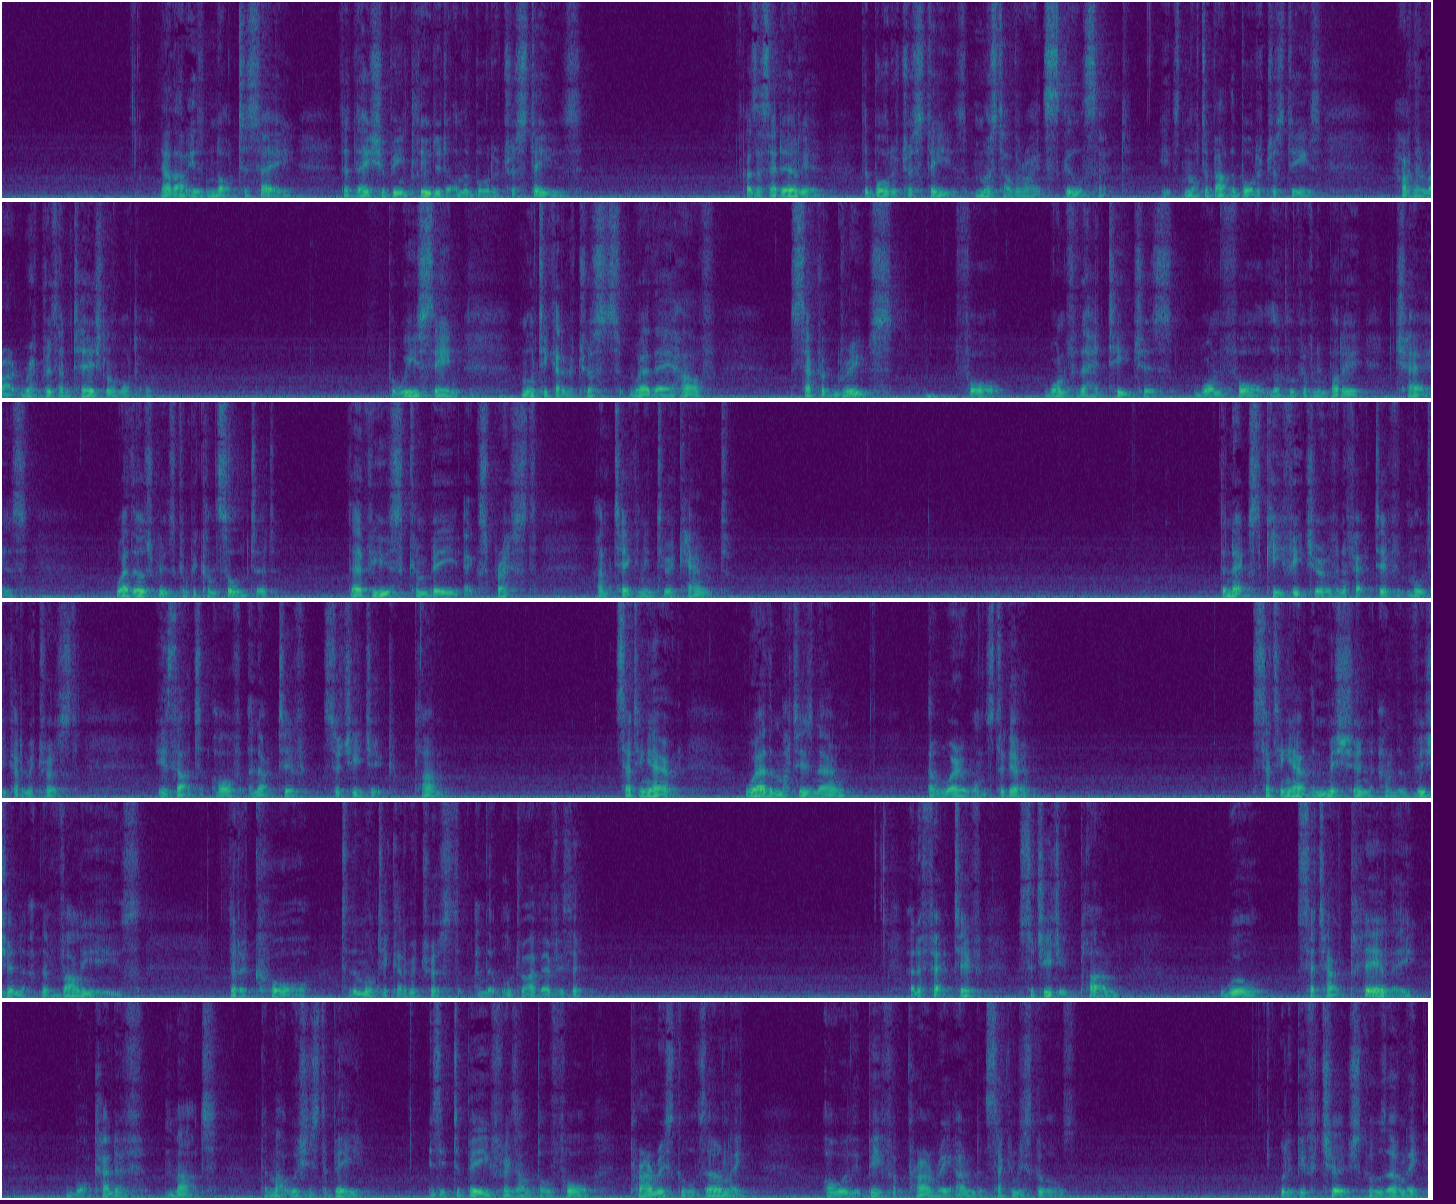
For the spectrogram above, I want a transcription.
Now, that is not to say that they should be included on the Board of Trustees. As I said earlier, the Board of Trustees must have the right skill set. It's not about the Board of Trustees having the right representational model. But we've seen multi academy trusts where they have separate groups for one for the head teachers, one for local governing body chairs, where those groups can be consulted, their views can be expressed and taken into account. The next key feature of an effective multi academy trust is that of an active strategic plan, setting out where the MAT is now and where it wants to go setting out the mission and the vision and the values that are core to the Multi Academy Trust and that will drive everything. An effective strategic plan will set out clearly what kind of MAT the MAT wishes to be. Is it to be, for example, for primary schools only, or will it be for primary and secondary schools? Will it be for church schools only,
